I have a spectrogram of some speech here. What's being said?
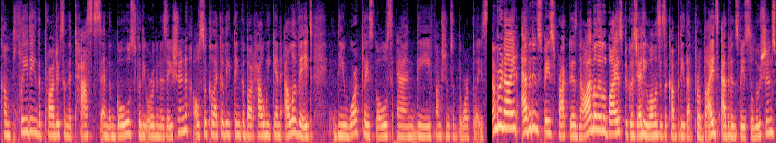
completing the projects and the tasks and the goals for the organization. Also, collectively think about how we can elevate the workplace goals and the functions of the workplace. Number nine, evidence based practice. Now, I'm a little biased because Jetty Wellness is a company that provides evidence based solutions,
